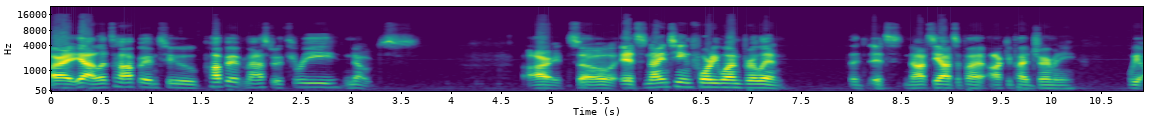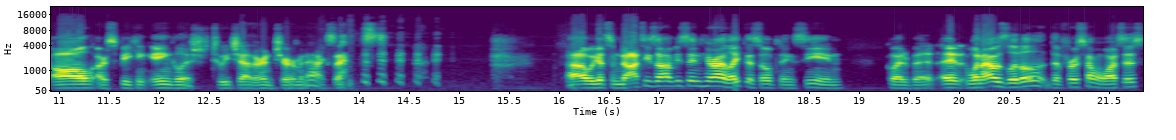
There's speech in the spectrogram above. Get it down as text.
All right, yeah, let's hop into Puppet Master 3 notes. All right, so it's 1941 Berlin. It's Nazi occupied Germany. We all are speaking English to each other in German accents. uh, we got some Nazi zombies in here. I like this opening scene quite a bit. And when I was little, the first time I watched this,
